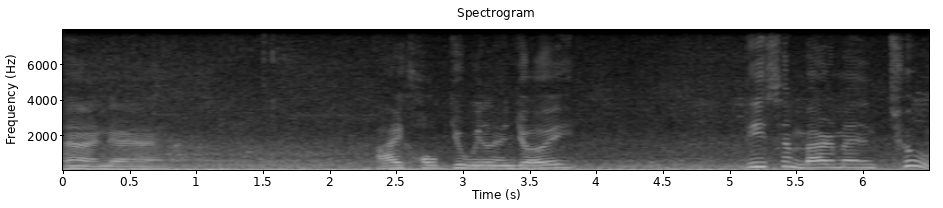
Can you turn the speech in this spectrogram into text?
And uh, I hope you will enjoy this environment too.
